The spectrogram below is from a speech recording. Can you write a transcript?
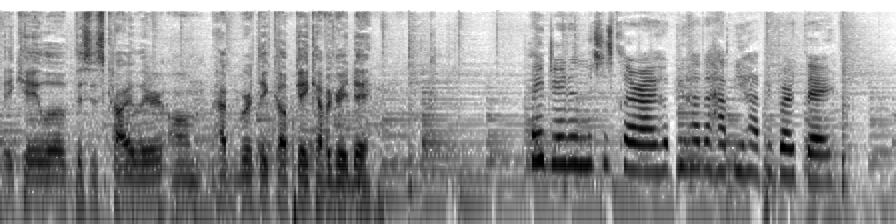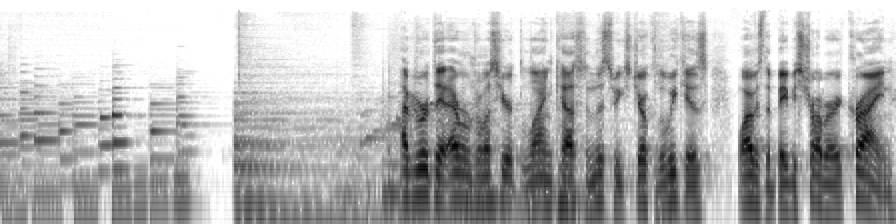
Hey Caleb, this is Kyler. Um, happy birthday, Cupcake. Have a great day. Hey Jaden, this is Clara. I hope you have a happy, happy birthday. Happy birthday to everyone from us here at the Lioncast, and this week's joke of the week is why was the baby strawberry crying?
